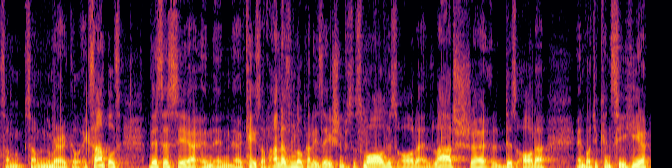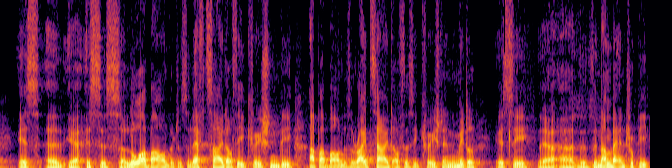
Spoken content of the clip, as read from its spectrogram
some, some numerical examples, this is here in, in a case of Anderson localization with a small disorder and large uh, disorder. And what you can see here is, uh, yeah, is this uh, lower bound, which is the left side of the equation. The upper bound is the right side of this equation. In the middle is the, uh, the, the, number entropy.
